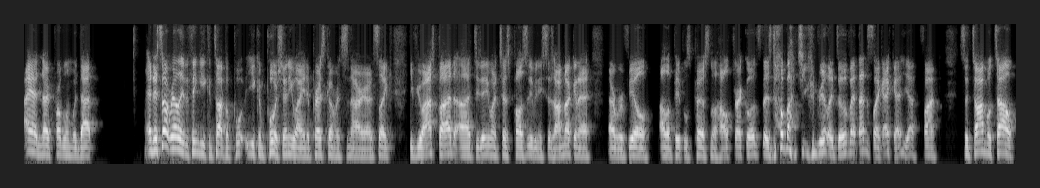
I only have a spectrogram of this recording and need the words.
I had no problem with that and it's not really the thing you can type of pu- you can push anyway in a press conference scenario. It's like if you ask Bud, uh, did anyone test positive, and he says, "I'm not going to uh, reveal other people's personal health records." There's not much you can really do about that. It's like, okay, yeah, fine. So time will tell.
